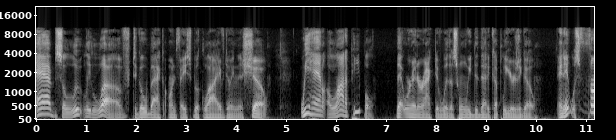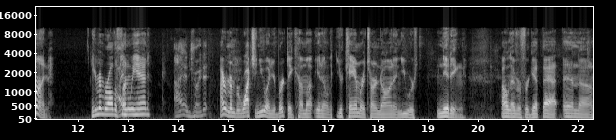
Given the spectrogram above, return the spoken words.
absolutely love to go back on Facebook Live doing this show. We had a lot of people that were interactive with us when we did that a couple of years ago, and it was fun. You remember all the fun I- we had? I enjoyed it. I remember watching you on your birthday come up. You know, your camera turned on and you were knitting. I'll never forget that. And uh,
